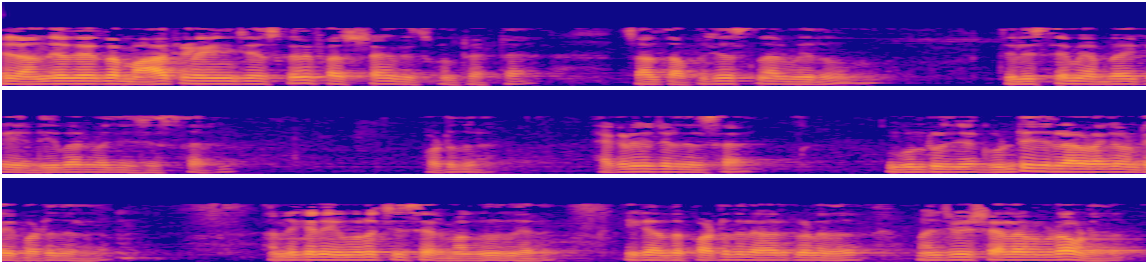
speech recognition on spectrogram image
ఇది అందరితో మార్కులు ఏం చేసుకుని ఫస్ట్ ర్యాంక్ తెచ్చుకుంటాట చాలా తప్పు చేస్తున్నారు మీరు. తెలిస్తే మీ అబ్బాయికి డీబార్లో చేసేస్తారు. పట్టుదల. ఎక్కడికి వచ్చాడు తెలుసా? గుంటూరు జిల్లా గుంటూరు జిల్లా ఉంటాయి పట్టుదలలు. అందుకని ఊరు వచ్చేసారు మా గురువు గారు ఇక అంత పట్టుదల ఎవరికి ఉండదు. మంచి విషయాలను కూడా ఉండదు.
